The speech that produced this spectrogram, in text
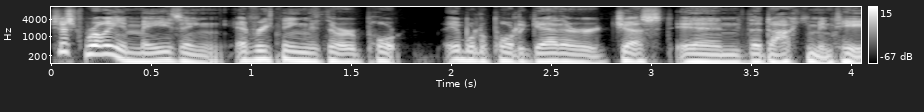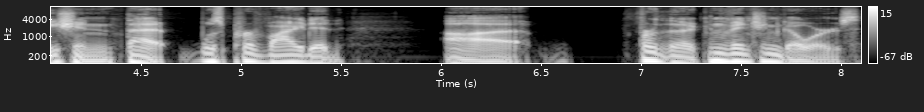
Just really amazing everything that they were pull, able to pull together just in the documentation that was provided uh, for the convention goers.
